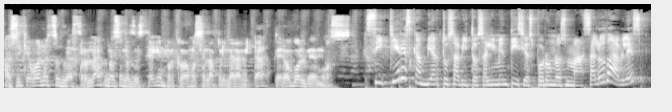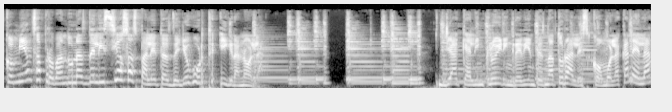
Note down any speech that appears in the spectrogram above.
Así que bueno, esto es Gastrolab, no se nos despeguen porque vamos en la primera mitad, pero volvemos. Si quieres cambiar tus hábitos alimenticios por unos más saludables, comienza probando unas deliciosas paletas de yogurt y granola. Ya que al incluir ingredientes naturales como la canela,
